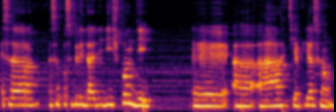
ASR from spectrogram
essa, essa possibilidade de expandir é, a, a arte e a criação.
